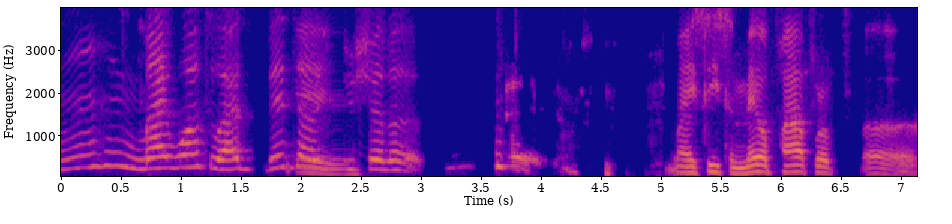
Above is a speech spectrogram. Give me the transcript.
Mm-hmm. Might want to. I've been telling yeah. you to shut up. Might see some male pop up uh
